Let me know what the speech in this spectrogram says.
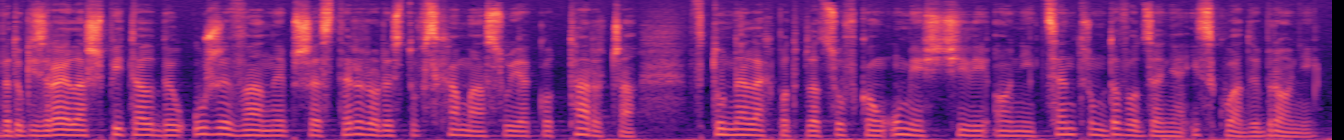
Według Izraela szpital był używany przez terrorystów z Hamasu jako tarcza. W tunelach pod placówką umieścili oni centrum dowodzenia i składy broni.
